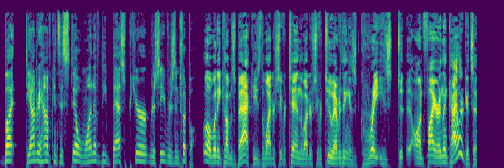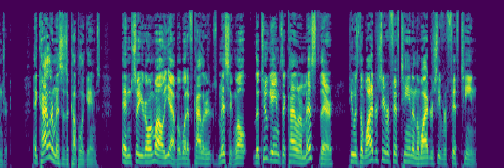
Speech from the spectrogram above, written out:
But DeAndre Hopkins is still one of the best pure receivers in football. Well, when he comes back, he's the wide receiver 10, the wide receiver 2. Everything is great. He's on fire. And then Kyler gets injured. And Kyler misses a couple of games. And so you're going, well, yeah, but what if Kyler's missing? Well, the two games that Kyler missed there, he was the wide receiver 15 and the wide receiver 15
